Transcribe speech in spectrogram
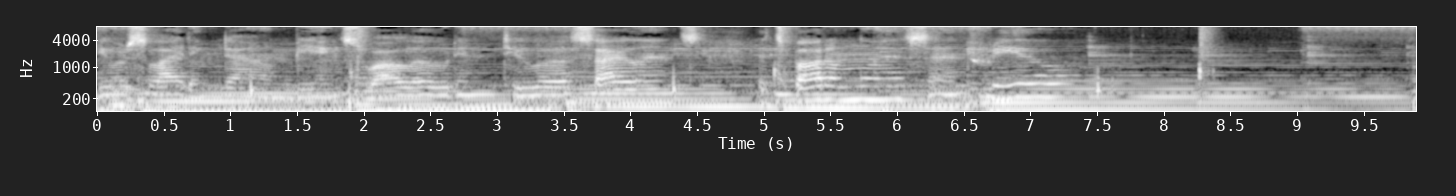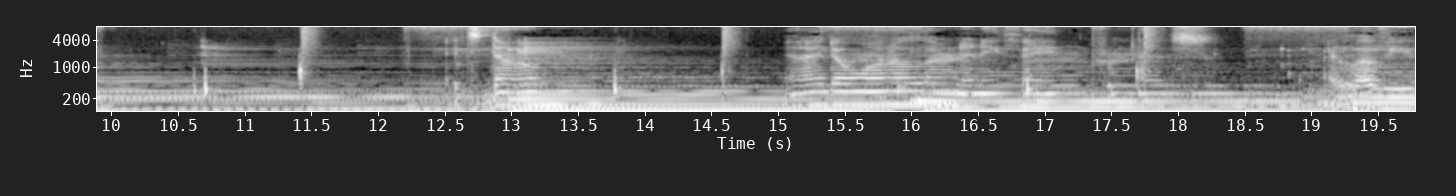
you were sliding down, being swallowed into a silence that's bottomless and real. It's dumb, and I don't want to learn anything from this. I love you.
